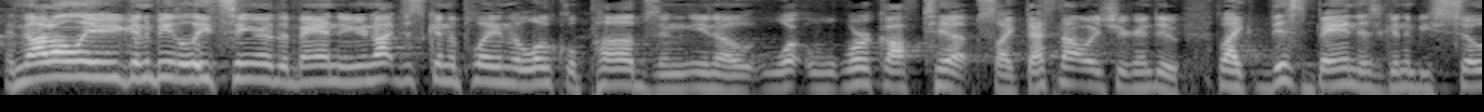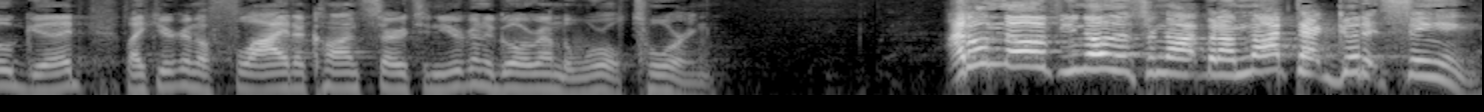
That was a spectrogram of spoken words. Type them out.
and not only are you going to be the lead singer of the band, and you're not just going to play in the local pubs and, you know, work off tips. Like, that's not what you're going to do. Like, this band is going to be so good, like, you're going to fly to concerts and you're going to go around the world touring. Know if you know this or not, but I'm not that good at singing.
